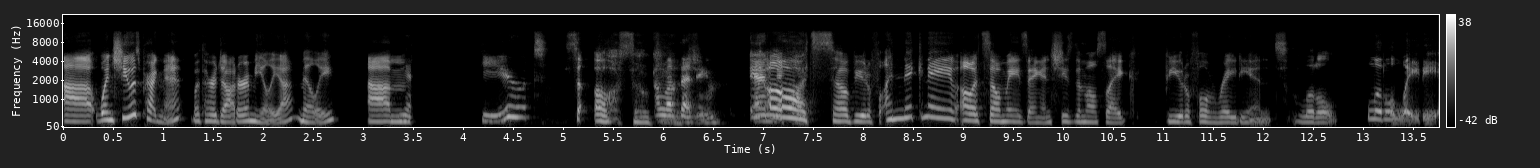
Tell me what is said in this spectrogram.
Uh, when she was pregnant with her daughter Amelia, Millie. Um, yeah. Cute. So, oh, so cute. I love that name. It, oh, it's so beautiful. A nickname. Oh, it's so amazing. And she's the most like beautiful, radiant little little lady.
